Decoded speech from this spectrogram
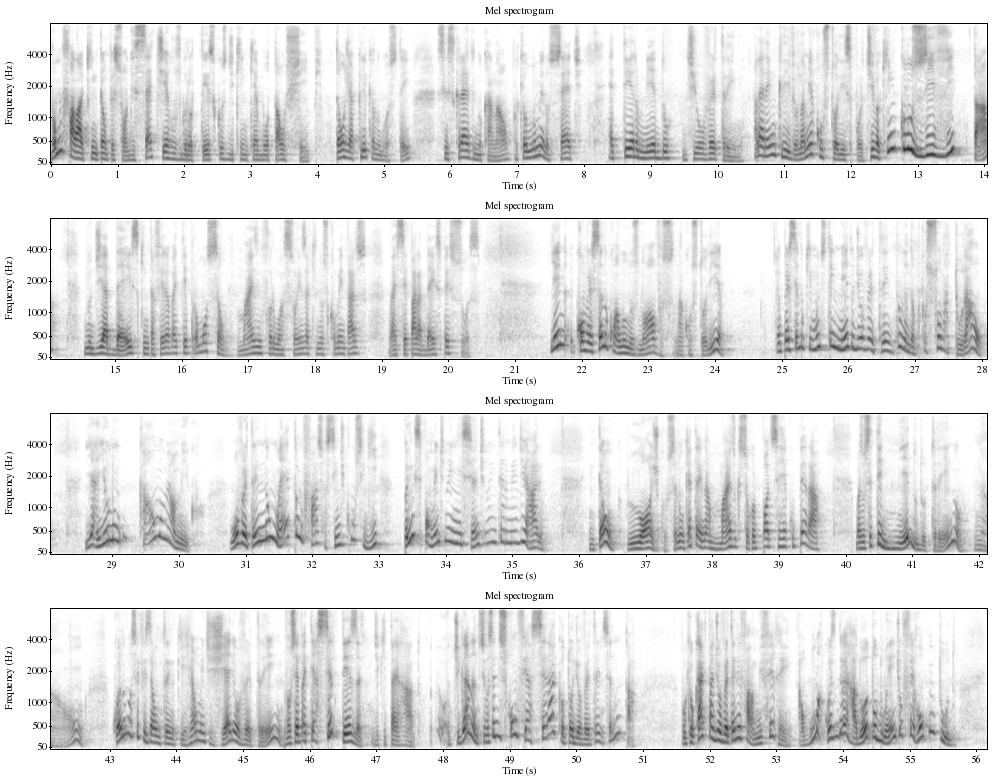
Vamos falar aqui então, pessoal, de sete erros grotescos de quem quer botar o shape. Então já clica no gostei, se inscreve no canal, porque o número 7 é ter medo de overtraining. Galera, é incrível. Na minha consultoria esportiva, que inclusive, tá? No dia 10, quinta-feira, vai ter promoção. Mais informações aqui nos comentários, vai ser para 10 pessoas. E aí, conversando com alunos novos na consultoria, eu percebo que muitos têm medo de overtraining. Então, Leandrão, porque eu sou natural? E aí eu não. Calma, meu amigo. O overtraining não é tão fácil assim de conseguir principalmente no iniciante e no intermediário. Então, lógico, você não quer treinar mais do que seu corpo pode se recuperar. Mas você ter medo do treino? Não. Quando você fizer um treino que realmente gere overtraining, você vai ter a certeza de que está errado. Eu te garanto, se você desconfiar, será que eu estou de overtraining? Você não está. Porque o cara que está de overtraining fala, me ferrei. Alguma coisa deu errado. Ou eu estou doente ou ferrou com tudo.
